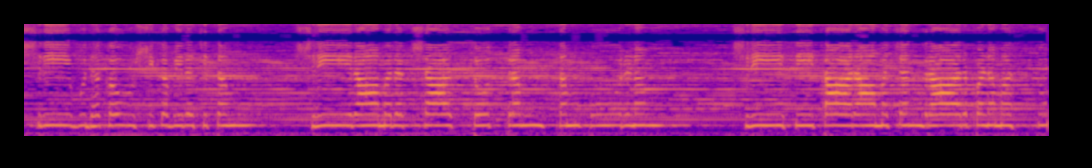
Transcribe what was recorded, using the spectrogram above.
श्रीबुधकौशिकविरचितम् श्रीरामरक्षास्तोत्रम् सम्पूर्णम् श्रीसीतारामचन्द्रार्पणमस्तु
